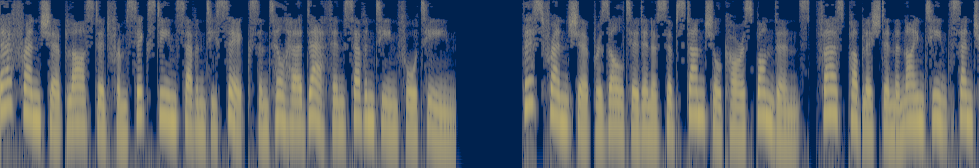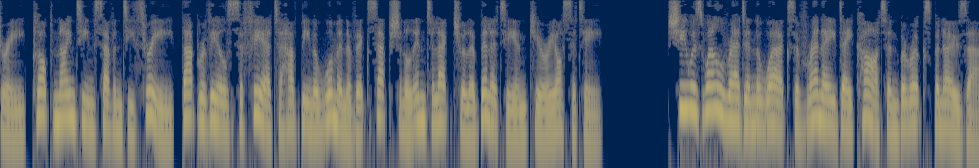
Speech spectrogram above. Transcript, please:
Their friendship lasted from 1676 until her death in 1714. This friendship resulted in a substantial correspondence, first published in the 19th century Klopp 1973, that reveals Sophia to have been a woman of exceptional intellectual ability and curiosity. She was well read in the works of René Descartes and Baruch Spinoza.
